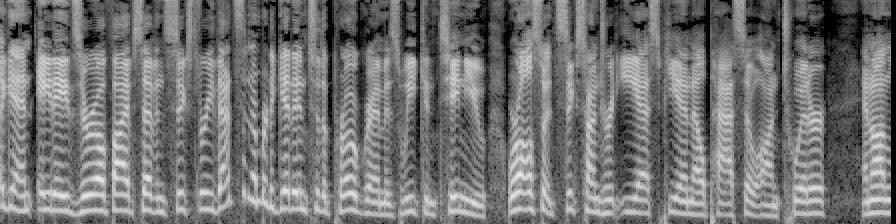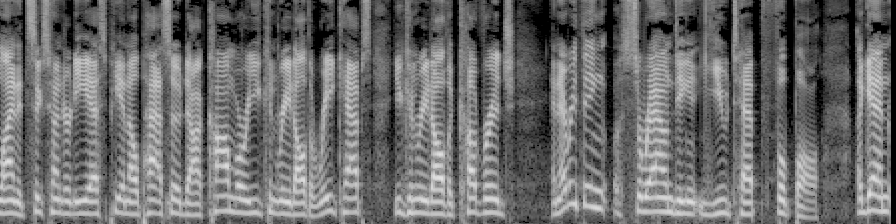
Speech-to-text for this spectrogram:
Again, 880-5763. That's the number to get into the program as we continue. We're also at 600 ESPN El Paso on Twitter and online at 600ESPNElPaso.com where you can read all the recaps, you can read all the coverage, and everything surrounding UTEP football. Again,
